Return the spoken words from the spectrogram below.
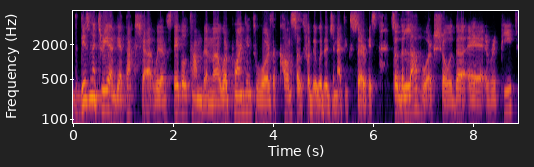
The dysmetria and the ataxia with unstable tandem uh, were pointing towards a consult for the, with the genetic service. So the lab work showed uh, a, a, repeat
